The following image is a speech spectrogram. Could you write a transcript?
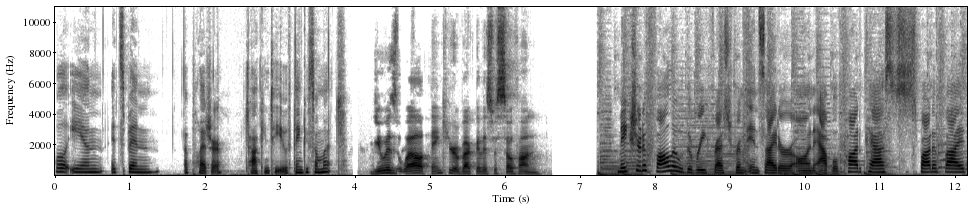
Well ian it's been a pleasure talking to you. Thank you so much. You as well. Thank you rebeca. This was so fun. Make sure to follow The Refresh from Insider on Apple Podcasts, Spotify,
